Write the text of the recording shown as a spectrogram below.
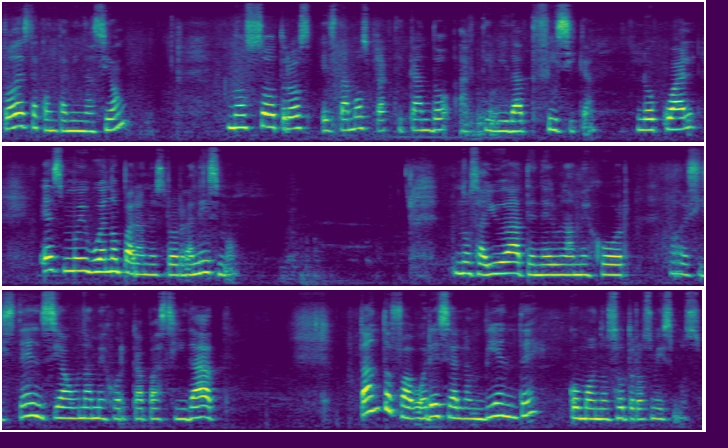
toda esta contaminación, nosotros estamos practicando actividad física, lo cual es muy bueno para nuestro organismo. Nos ayuda a tener una mejor resistencia, una mejor capacidad. Tanto favorece al ambiente como a nosotros mismos.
